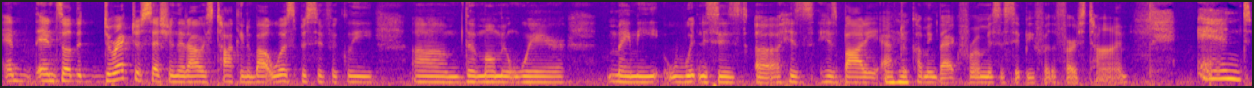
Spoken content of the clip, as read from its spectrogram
and and so the director session that I was talking about was specifically um, the moment where Mamie witnesses uh, his his body after coming back from Mississippi for the first time, and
